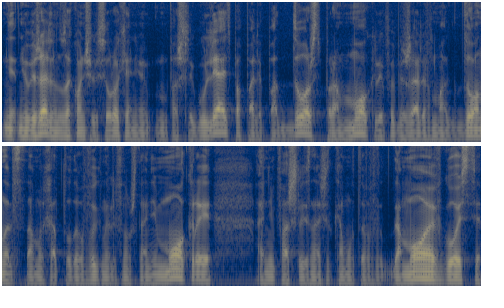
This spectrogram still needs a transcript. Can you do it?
нет, не убежали, но закончились уроки, они пошли гулять, попали под дождь, промокли, побежали в Макдональдс, там их оттуда выгнали, потому что они мокрые, они пошли, значит, кому-то домой в гости.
